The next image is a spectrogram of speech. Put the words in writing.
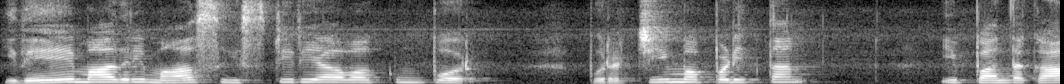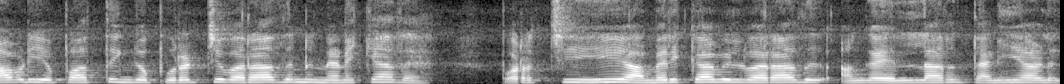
இதே மாதிரி மாஸ் ஹிஸ்டீரியாவாக்கும் போர். புரட்சியும் அப்படித்தான். இப்போ அந்த காவடியை பார்த்து இங்கே புரட்சி வராதுன்னு நினைக்காத. புரட்சி அமெரிக்காவில் வராது. அங்கே எல்லாரும் தனியாள்.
